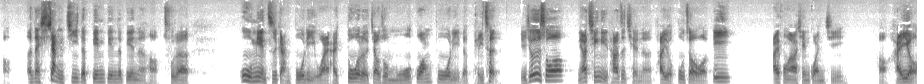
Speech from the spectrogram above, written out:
好，而在相机的边边这边呢，哈，除了雾面质感玻璃以外，还多了叫做磨光玻璃的陪衬。也就是说，你要清理它之前呢，它有步骤哦。第一，iPhone 要先关机，好，还有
